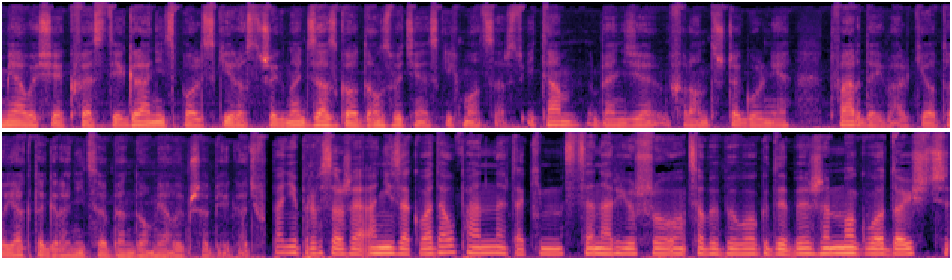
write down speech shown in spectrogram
miały się kwestie granic Polski rozstrzygnąć za zgodą zwycięskich mocarstw. I tam będzie front szczególnie twardej walki o to, jak te granice będą miały przebiegać. Panie profesorze, a nie zakładał pan takim scenariuszu, co by było gdyby, że mogło dojść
